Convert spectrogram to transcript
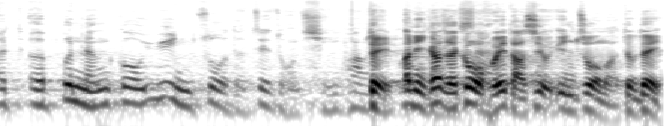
而而不能够运作的这种情况。对，啊，你刚才跟我回答是有运作嘛，对不对？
